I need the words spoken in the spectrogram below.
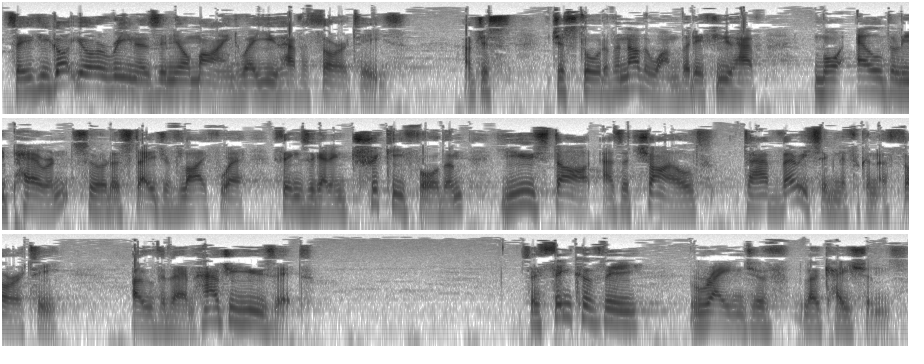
So if you've got your arenas in your mind where you have authorities, I've just, just thought of another one, but if you have more elderly parents who are at a stage of life where things are getting tricky for them, you start as a child to have very significant authority over them. How do you use it? So think of the range of locations.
